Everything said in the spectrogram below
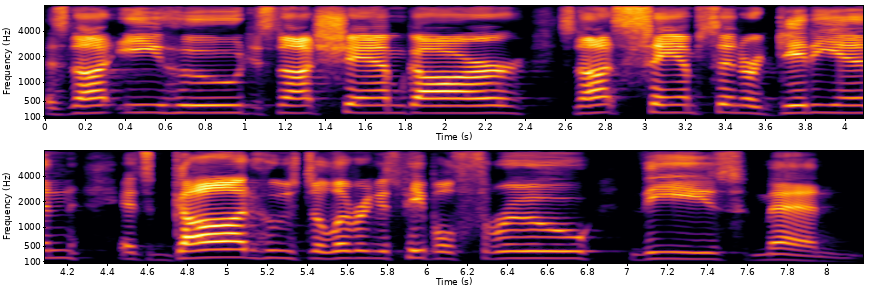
it's not Ehud, it's not Shamgar, it's not Samson or Gideon. It's God who's delivering his people through these men.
